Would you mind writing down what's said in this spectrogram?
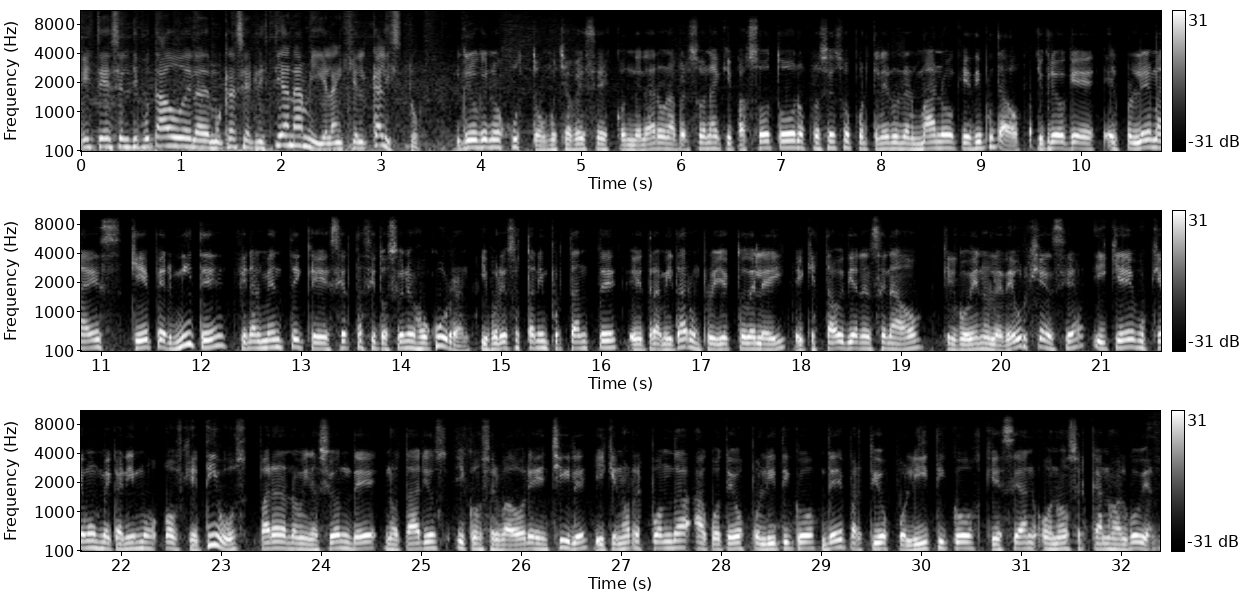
Este es el diputado de la democracia cristiana, Miguel Ángel Calisto. Y creo que no es justo muchas veces condenar a una persona que pasó todos los procesos por tener un hermano que es diputado. Yo creo que el problema es que permite finalmente que ciertas situaciones ocurran. Y por eso es tan importante eh, tramitar un proyecto de ley eh, que está hoy día en el Senado, que el gobierno le dé urgencia y que busquemos mecanismos objetivos para la nominación de notarios y conservadores en Chile y que no responda a cuoteos políticos de partidos políticos que sean o no cercanos al gobierno.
